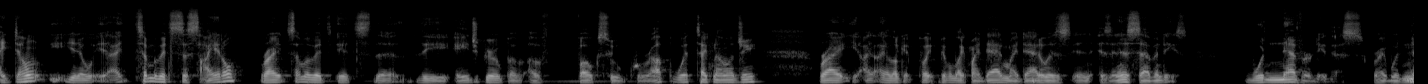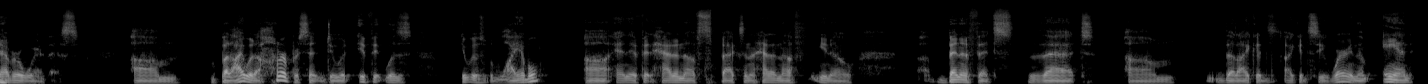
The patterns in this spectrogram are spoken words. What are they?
i don't you know I, some of it's societal right? Some of it it's the the age group of, of folks who grew up with technology right? I, I look at people like my dad my dad who is in, is in his 70s would never do this right? Would never wear this. Um but i would 100% do it if it was it was liable uh, and if it had enough specs and it had enough you know uh, benefits that um, that I could I could see wearing them, and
